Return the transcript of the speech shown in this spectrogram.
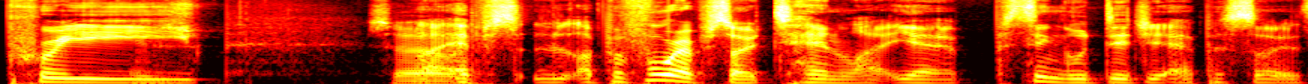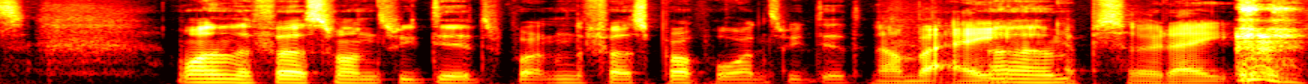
pre so like, episode, like before episode 10 like yeah single digit episodes one of the first ones we did one of the first proper ones we did number eight, um, episode eight.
